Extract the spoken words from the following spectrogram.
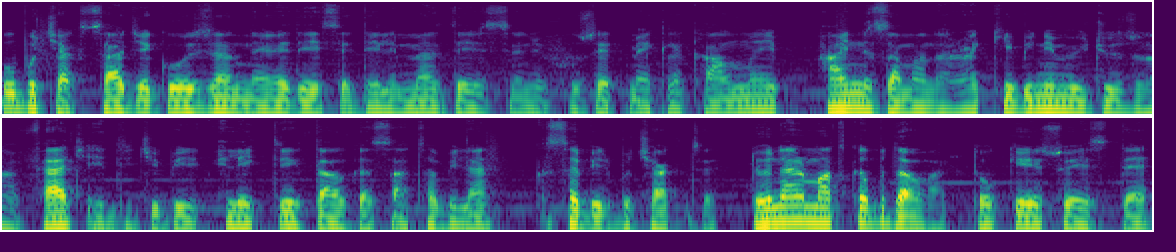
Bu bıçak sadece Godzilla'nın neredeyse delinmez derisine nüfuz etmekle kalmayıp aynı zamanda rakibinin vücuduna felç edici bir elektrik dalgası atabilen kısa bir bıçaktı. Döner matkabı da var. Tokyo SOS'te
